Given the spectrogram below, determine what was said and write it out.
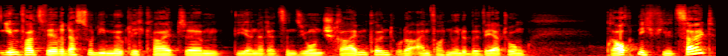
Jedenfalls wäre das so die Möglichkeit, ähm, wie ihr eine Rezension schreiben könnt oder einfach nur eine Bewertung. Braucht nicht viel Zeit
